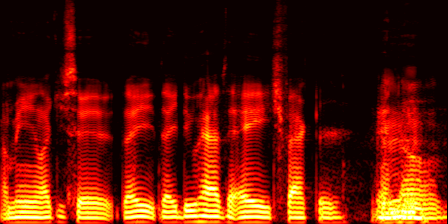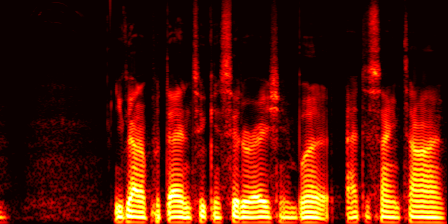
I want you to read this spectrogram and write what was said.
I mean, like you said, they they do have the age factor, and Mhm. um, you got to put that into consideration. But at the same time,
